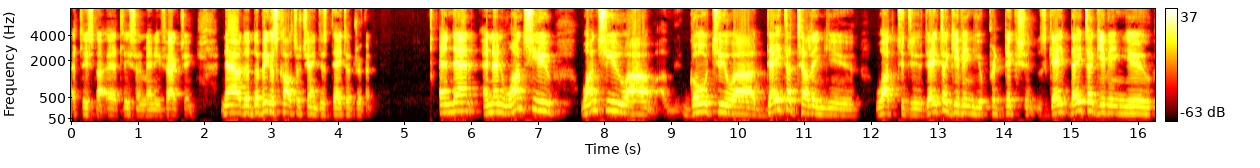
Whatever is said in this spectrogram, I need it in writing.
at least at least in manufacturing. Now the, the biggest culture change is data driven and then and then once you once you uh, go to uh, data telling you what to do, data giving you predictions, data giving you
